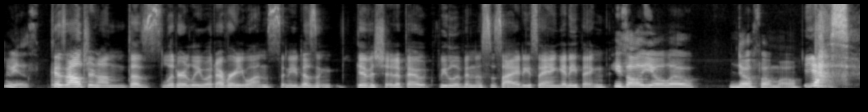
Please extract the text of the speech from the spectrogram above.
he is. Because Algernon does literally whatever he wants and he doesn't give a shit about we live in a society saying anything. He's all YOLO, no FOMO. Yes.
